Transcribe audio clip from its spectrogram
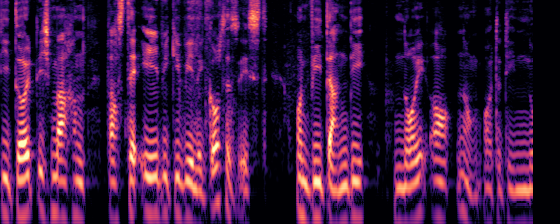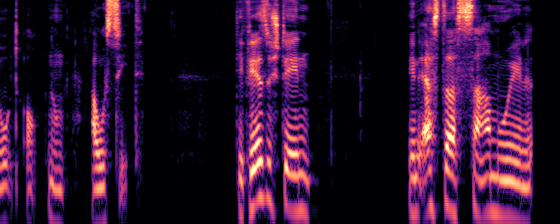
die deutlich machen, was der ewige Wille Gottes ist und wie dann die Neuordnung oder die Notordnung aussieht. Die Verse stehen in 1. Samuel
